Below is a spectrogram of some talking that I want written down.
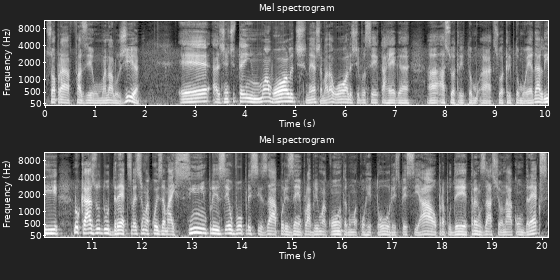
só para fazer uma analogia, é a gente tem uma wallet, né, chamada wallet, você carrega a, a, sua, a sua criptomoeda ali. No caso do Drex, vai ser uma coisa mais simples. Eu vou precisar, por exemplo, abrir uma conta numa corretora especial para poder transacionar com o Drex,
